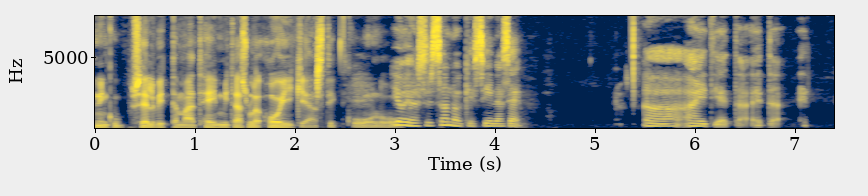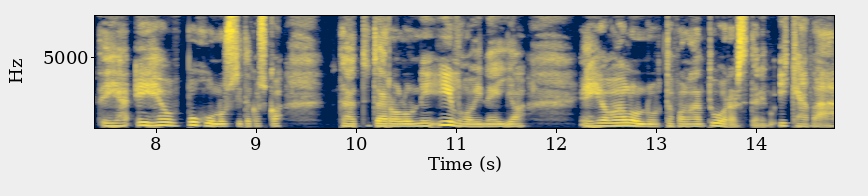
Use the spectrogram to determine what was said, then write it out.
niin kuin selvittämään, että hei, mitä sulle oikeasti kuuluu. Joo, ja se sanoikin siinä se ää, äiti, että, että, että ei, ei he ole puhunut sitä, koska tämä tytär on ollut niin iloinen ja ei he ole halunnut tavallaan tuoda sitä niin kuin ikävää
